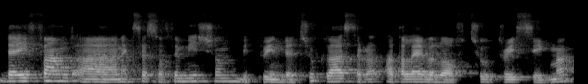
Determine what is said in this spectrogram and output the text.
they found an excess of emission between the two clusters at a level of 2, 3 sigma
